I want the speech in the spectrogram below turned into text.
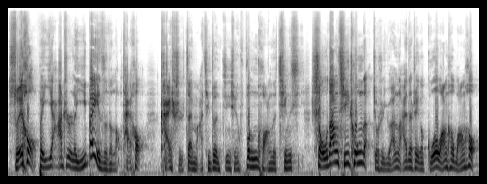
随后被压制了一辈子的老太后。开始在马其顿进行疯狂的清洗，首当其冲的就是原来的这个国王和王后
